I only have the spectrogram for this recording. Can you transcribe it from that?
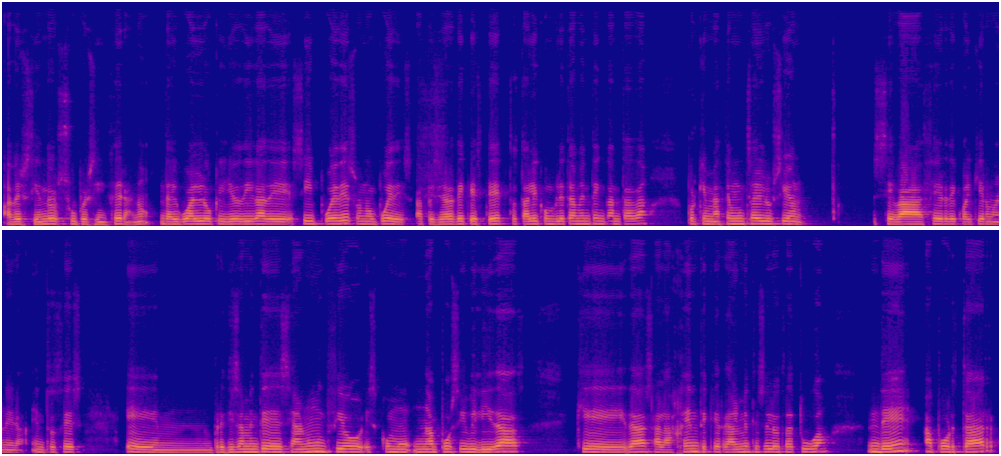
a ver, siendo súper sincera, ¿no? Da igual lo que yo diga de si puedes o no puedes, a pesar de que esté total y completamente encantada porque me hace mucha ilusión, se va a hacer de cualquier manera. Entonces, em, precisamente ese anuncio es como una posibilidad que das a la gente que realmente se lo tatúa de aportar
